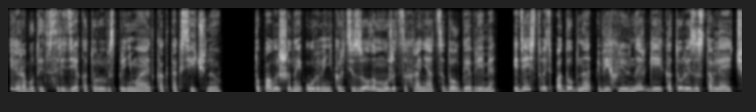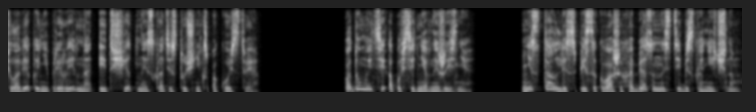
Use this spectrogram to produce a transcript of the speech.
или работает в среде, которую воспринимает как токсичную, то повышенный уровень кортизола может сохраняться долгое время и действовать подобно вихрю энергии, который заставляет человека непрерывно и тщетно искать источник спокойствия. Подумайте о повседневной жизни. Не стал ли список ваших обязанностей бесконечным?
